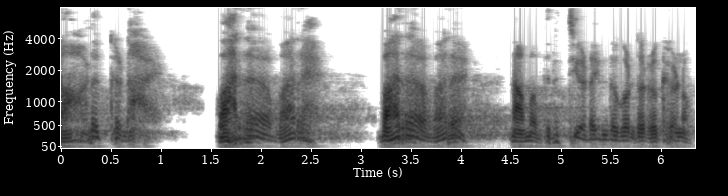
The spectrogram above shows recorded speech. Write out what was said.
நாளுக்கு நாள். வர வர வர வர நாம விருத்தி அடைந்து கொண்டிருக்கணும்.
